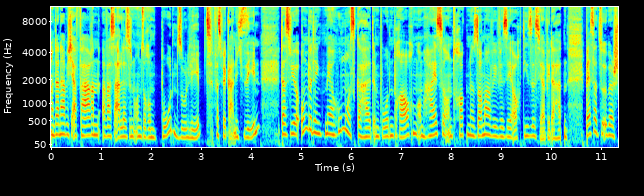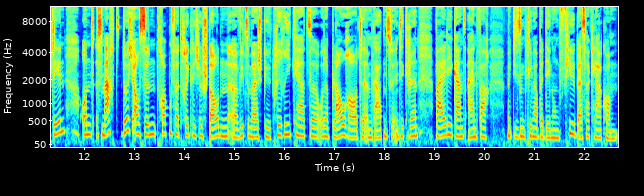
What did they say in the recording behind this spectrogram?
Und dann habe ich erfahren, was alles in unserem Boden so lebt, was wir gar nicht sehen, dass wir unbedingt mehr Humusgehalt im Boden brauchen, um heiße und trockene Sommer, wie wir sie auch dieses Jahr wieder hatten, besser zu überstehen. Und es macht durchaus Sinn, trockenverträgliche Stauden äh, wie zum Beispiel Präriekerze oder Blauraute im Garten zu integrieren, weil die ganz einfach mit diesen Klimabedingungen viel besser klarkommen.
